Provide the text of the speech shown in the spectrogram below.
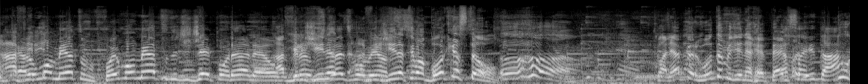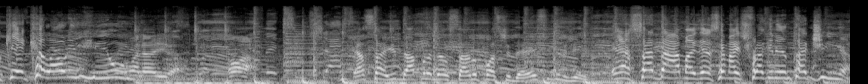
mas a era o momento, foi o momento do DJ Porã, né? Um A Virgínia, a. Virgínia tem uma boa questão. Aham. Qual é a pergunta, Virgínia? Repete. Essa aí dá. Do que que é Lauren Hill? Olha aí, ó. Essa aí dá pra dançar no post dance, Virgínia. Essa dá, mas essa é mais fragmentadinha.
